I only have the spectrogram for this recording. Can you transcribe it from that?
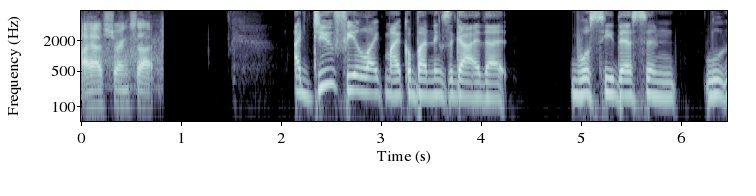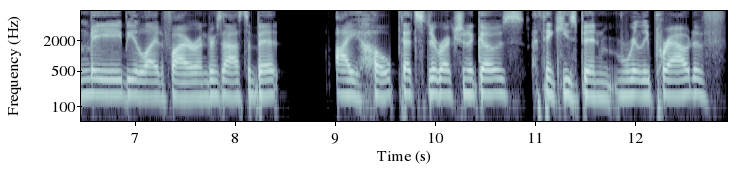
I have strengths at. I do feel like Michael Bunting's a guy that will see this and maybe light a fire under his ass a bit. I hope that's the direction it goes. I think he's been really proud of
